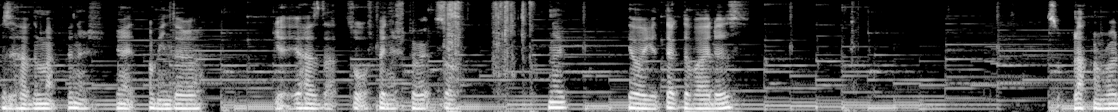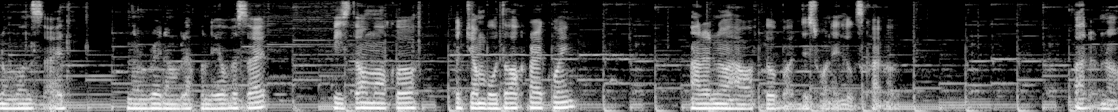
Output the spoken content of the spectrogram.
Does it have the matte finish? Yeah i mean the yeah it has that sort of finish to it so. Nope. Here are your deck dividers. Black and red on one side, and then red and black on the other side. V-Star marker, a jumbo Darkrai coin. I don't know how I feel about this one, it looks kind of... I don't know.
